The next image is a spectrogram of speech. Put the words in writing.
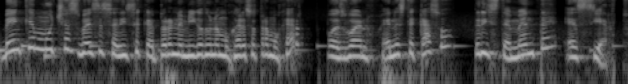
¿Ven que muchas veces se dice que el peor enemigo de una mujer es otra mujer? Pues bueno, en este caso, tristemente es cierto.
